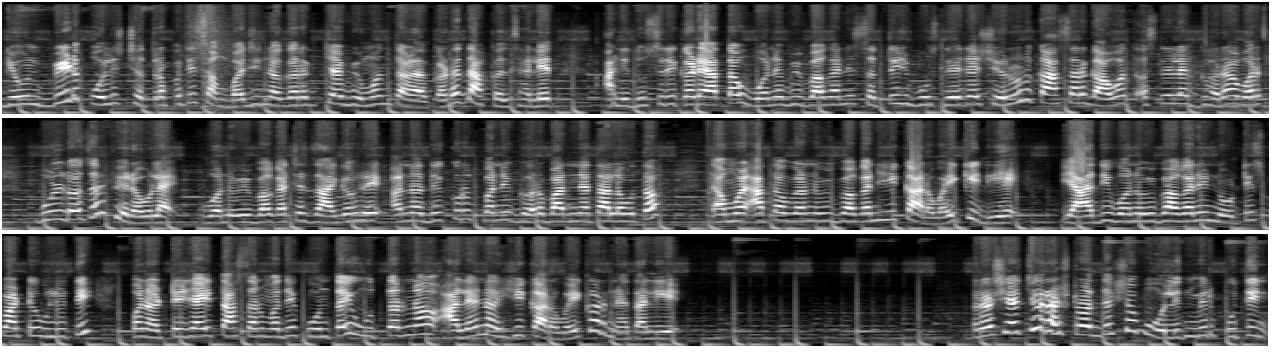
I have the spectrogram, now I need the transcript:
घेऊन बीड पोलीस छत्रपती संभाजीनगरच्या विमानतळाकडे दाखल झालेत. आणि दुसरीकडे आता वन विभागाने सतीश भोसलेच्या शिरूर कासार गावात असलेल्या घरावर बुलडोजर फिरवलाय. वन विभागाच्या जागेवर हे अनधिकृतपणे घर बांधण्यात आलं होतं. त्यामुळे आता वन विभागाने ही कारवाई केली आहे. याआधी वन विभागाने नोटीस पाठवली होती पण अठ्ठेचाळीस तासांमध्ये कोणतंही उत्तर न आल्यानं ही कारवाई करण्यात आली आहे. रशियाचे राष्ट्राध्यक्ष व्लादिमीर पुतीन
